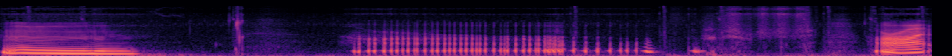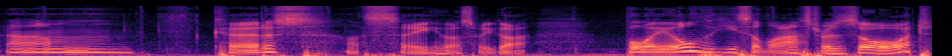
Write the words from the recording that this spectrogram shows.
Hmm. Alright, um. Curtis. Let's see who else we got. Boyle, he's a last resort.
